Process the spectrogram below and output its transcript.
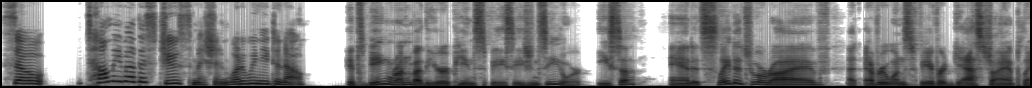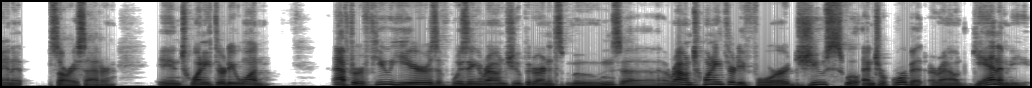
So, tell me about this JUICE mission. What do we need to know? It's being run by the European Space Agency, or ESA, and it's slated to arrive at everyone's favorite gas giant planet, sorry, Saturn, in 2031. After a few years of whizzing around Jupiter and its moons, uh, around 2034, JUICE will enter orbit around Ganymede,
